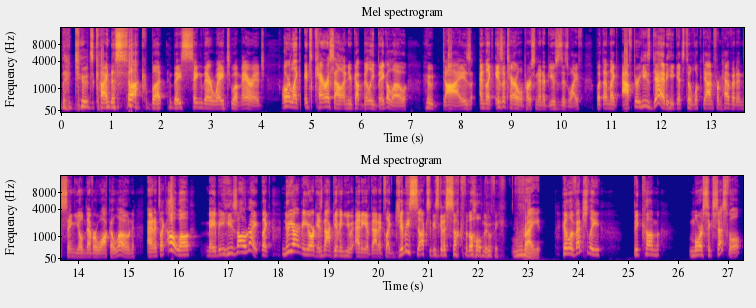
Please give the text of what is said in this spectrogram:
the dudes kind of suck but they sing their way to a marriage. Or like it's Carousel and you've got Billy Bigelow who dies and like is a terrible person and abuses his wife, but then like after he's dead he gets to look down from heaven and sing You'll Never Walk Alone and it's like, "Oh, well, maybe he's all right." Like New York, New York is not giving you any of that. It's like Jimmy sucks and he's going to suck for the whole movie Right. he'll eventually become more successful,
